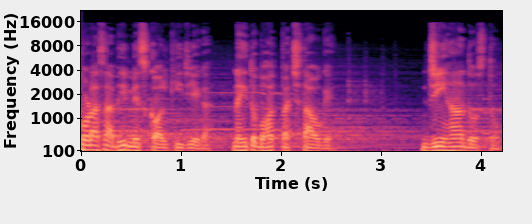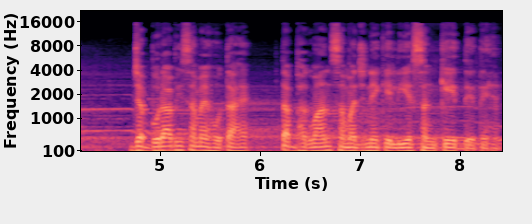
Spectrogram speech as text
थोड़ा सा भी मिस कॉल कीजिएगा, नहीं तो बहुत पछताओगे। जी हाँ दोस्तों, जब बुरा भी समय होता है तब भगवान समझने के लिए संकेत देते हैं।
